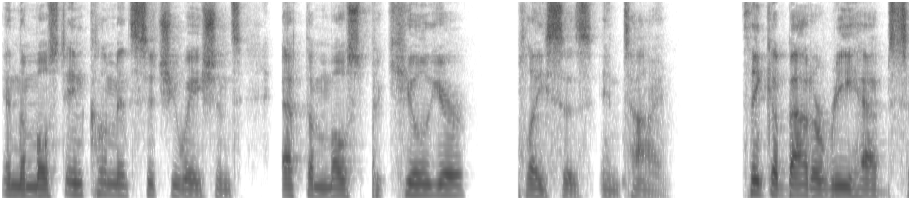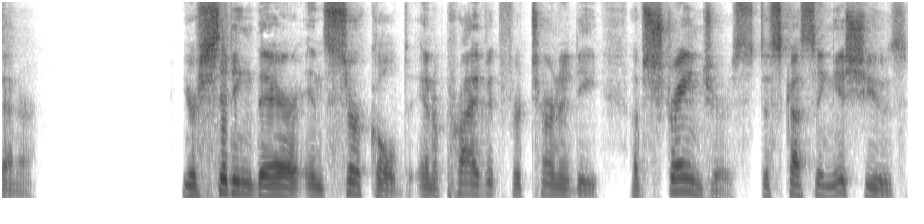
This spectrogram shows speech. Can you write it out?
in the most inclement situations at the most peculiar places in time. Think about a rehab center. You're sitting there encircled in a private fraternity of strangers discussing issues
